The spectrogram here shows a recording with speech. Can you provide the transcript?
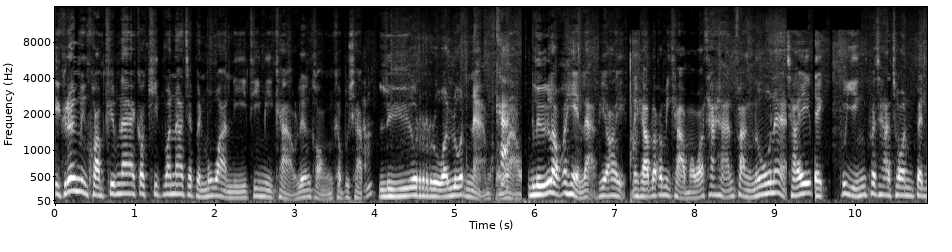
อีกเรื่องหนึ่งความคืบหน้าก็คิดว่าน่าจะเป็นเมื่อวานนี้ที่มีข่าวเรื่องของกัมพูชาลื้อรั้วลวดหนามของค่ะเราลื้อเราก็เห็นแหละพี่อ้อยนะครับแล้วก็มีข่าวมาว่าทหารฝั่งนู้นน่ะใช้เด็กผู้หญิงประชาชนเป็น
